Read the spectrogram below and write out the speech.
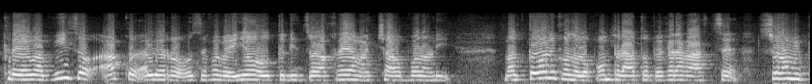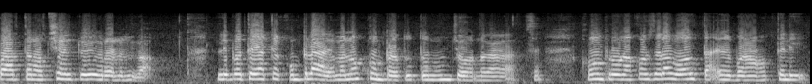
crema viso acqua alle rose. Vabbè io utilizzo la crema e ciao buona lì. Ma il tonico non l'ho comprato perché ragazze se non mi partono 100 euro non mi va. Li potrei anche comprare ma non compro tutto in un giorno ragazze. Compro una cosa alla volta e buonanotte lì.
